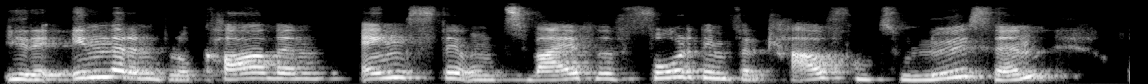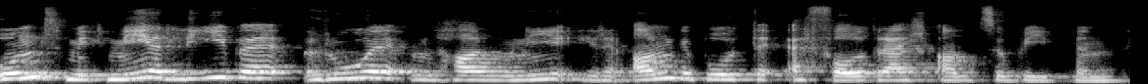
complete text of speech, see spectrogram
ihre inneren Blockaden, Ängste und Zweifel vor dem Verkaufen zu lösen und mit mehr Liebe, Ruhe und Harmonie ihre Angebote erfolgreich anzubieten.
